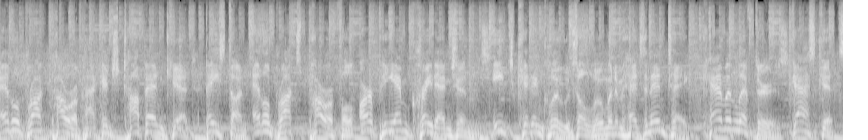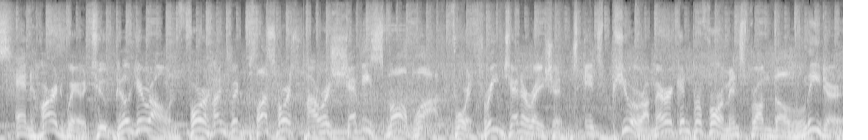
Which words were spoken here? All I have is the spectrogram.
Edelbrock Power Package Top End Kit, based on Edelbrock's powerful RPM crate engines. Each kit includes aluminum heads and intake, cam and lifters, gaskets, and hardware to build your own 400 plus horsepower Chevy small block. For three generations, it's pure American performance from the leader.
